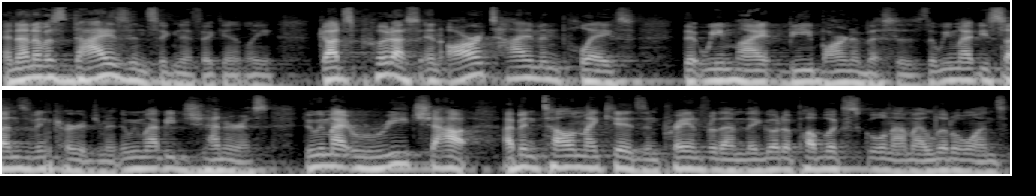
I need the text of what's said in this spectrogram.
and none of us dies insignificantly. God's put us in our time and place that we might be Barnabases, that we might be sons of encouragement, that we might be generous, that we might reach out. I've been telling my kids and praying for them. They go to public school now, my little ones,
